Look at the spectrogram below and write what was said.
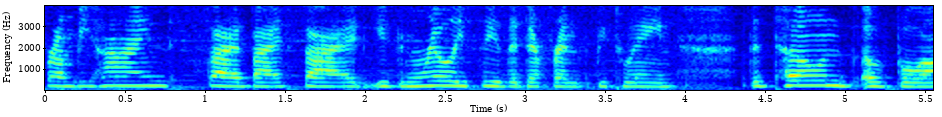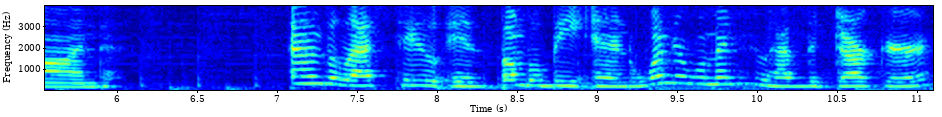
from behind, side by side. You can really see the difference between the tones of blonde. And the last two is Bumblebee and Wonder Woman, who have the darker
